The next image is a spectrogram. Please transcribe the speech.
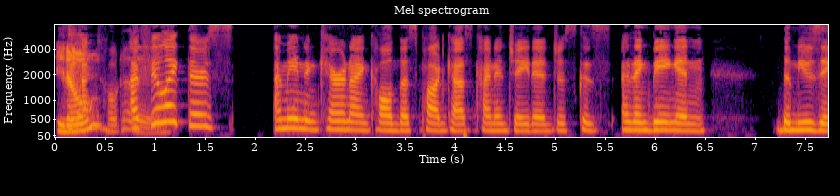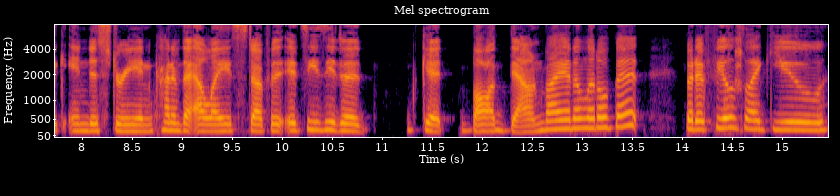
You know? Yeah, totally. I feel like there's, I mean, and Karen and I called this podcast kind of jaded just because I think being in the music industry and kind of the LA stuff, it's easy to get bogged down by it a little bit. But it feels like you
